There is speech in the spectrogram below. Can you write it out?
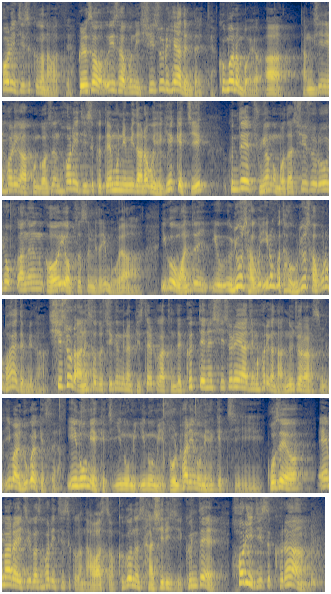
허리 디스크가 나왔대요. 그래서 의사분이 시술을 해야 된다 했대요. 그 말은 뭐예요? 아, 당신이 허리가 아픈 것은 허리 디스크 때문입니다라고 얘기했겠지. 근데 중요한 건 뭐다? 시술 후 효과는 거의 없었습니다. 이게 뭐야? 이거 완전 이거 의료 사고 이런 거 다 의료 사고로 봐야 됩니다. 시술 안 했어도 지금이랑 비슷할 것 같은데 그때는 시술해야지만 허리가 낫는 줄 알았습니다. 이 말 누가 했겠어요? 이놈이 했겠지. 이놈이 이놈이 돌팔이 놈이 했겠지. 보세요. MRI 찍어서 허리 디스크가 나왔어. 그거는 사실이지. 근데 허리 디스크랑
